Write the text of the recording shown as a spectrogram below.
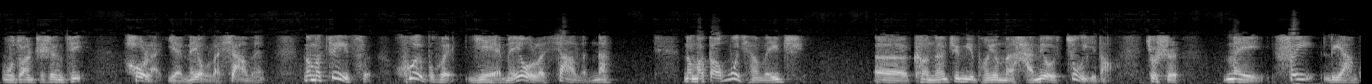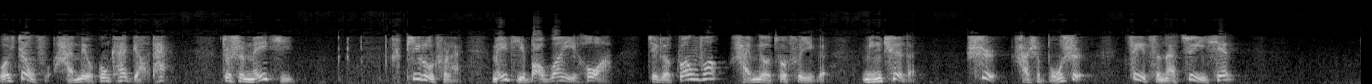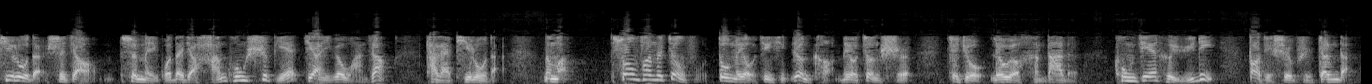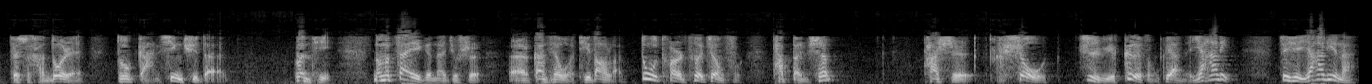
武装直升机，后来也没有了下文。那么这一次会不会也没有了下文呢？那么到目前为止，呃，可能军迷朋友们还没有注意到，就是美菲两国政府还没有公开表态，就是媒体披露出来，媒体曝光以后啊，这个官方还没有做出一个明确的是还是不是。这次呢，最先披露的是叫是美国的叫航空识别这样一个网站，它来披露的。那么。双方的政府都没有进行认可，没有证实，这就留有很大的空间和余地。到底是不是真的？这是很多人都感兴趣的问题。那么再一个呢，就是呃，刚才我提到了杜特尔特政府，它本身它是受制于各种各样的压力，这些压力呢，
